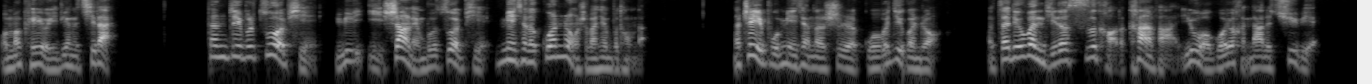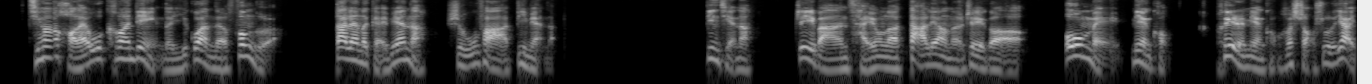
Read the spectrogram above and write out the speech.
我们可以有一定的期待，但这部作品与以上两部作品面向的观众是完全不同的。那这一部面向的是国际观众，在对问题的思考的看法与我国有很大的区别。结合好莱坞科幻电影的一贯的风格，大量的改编呢是无法避免的，并且呢这一版采用了大量的这个欧美面孔、黑人面孔和少数的亚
